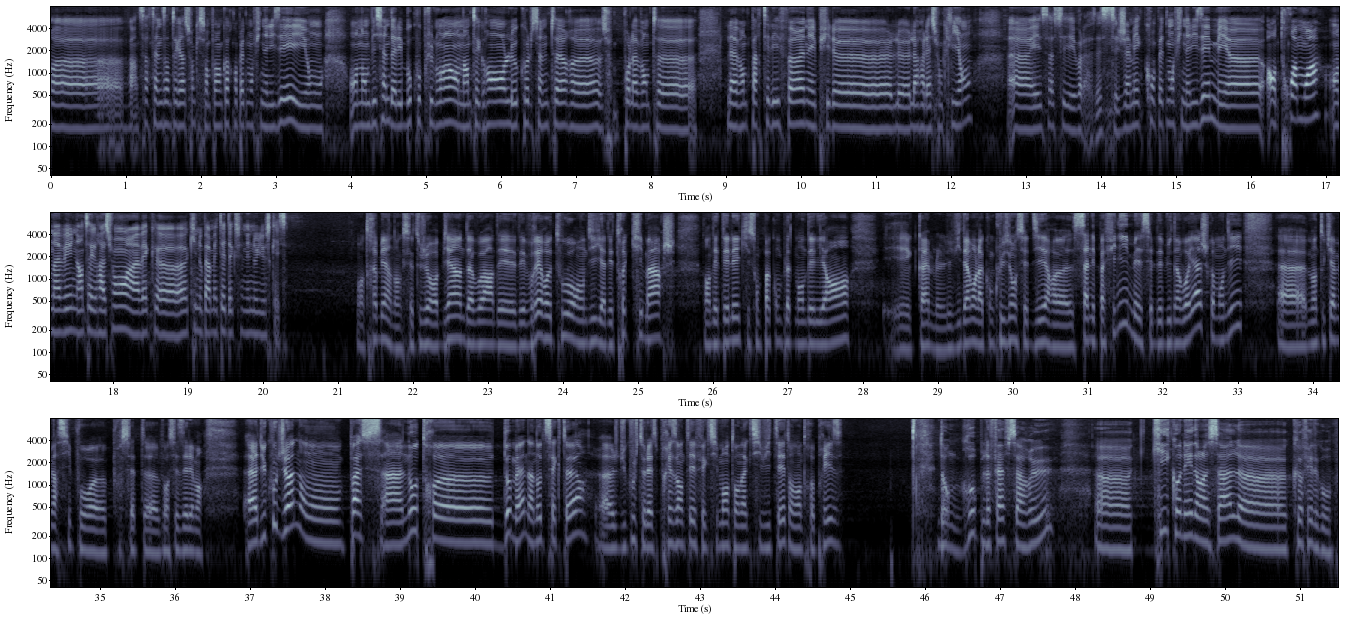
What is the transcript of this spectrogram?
certaines intégrations qui sont pas encore complètement finalisées et on, ambitionne d'aller beaucoup plus loin en intégrant le call center pour la vente, la vente par téléphone et puis la relation client. Euh, et ça, c'est voilà, jamais complètement finalisé, mais euh, en trois mois, on avait une intégration avec, euh, qui nous permettait d'actionner nos use cases. Très bien, donc c'est toujours bien d'avoir des, vrais retours. On dit il y a des trucs qui marchent dans des délais qui ne sont pas complètement délirants. Et quand même, évidemment, la conclusion, c'est de dire ça n'est pas fini, mais c'est le début d'un voyage, comme on dit. mais en tout cas, merci pour, pour ces éléments. Euh, du coup, John, on passe à un autre euh, domaine, un autre secteur. Euh, du coup, je te laisse présenter effectivement ton activité, ton entreprise. Donc, groupe Lefebvre Saru. qui connaît dans la salle que fait le groupe?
